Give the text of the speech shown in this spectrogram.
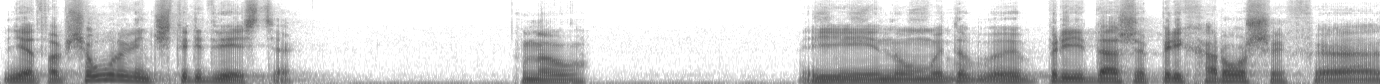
Нет, вообще уровень 4200. Ну, И, ну, мы при, даже при хороших э,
